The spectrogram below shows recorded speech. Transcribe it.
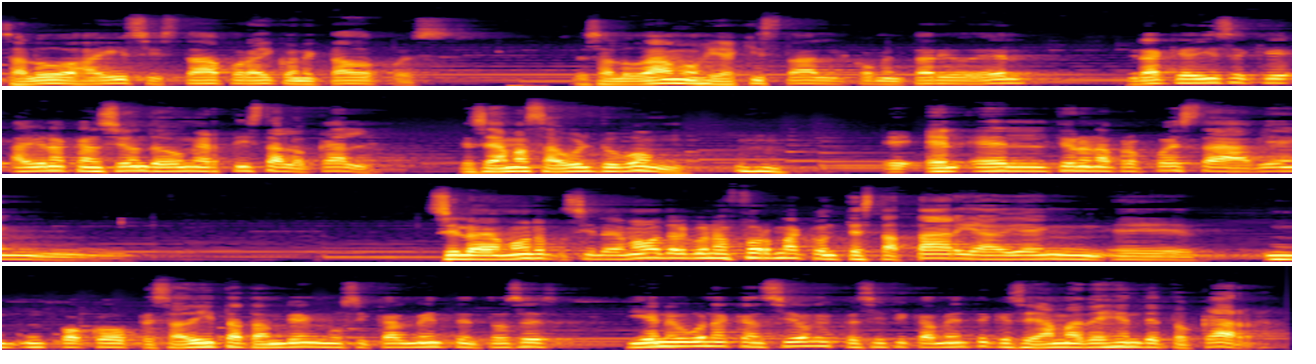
Saludos ahí, si está por ahí conectado, pues le saludamos y aquí está el comentario de él. Mira que dice que hay una canción de un artista local que se llama Saúl Dubón. Eh, él, tiene una propuesta bien, si lo llamamos, si lo llamamos de alguna forma contestataria, bien eh, un, poco pesadita también musicalmente, entonces tiene una canción específicamente que se llama Dejen de tocar.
